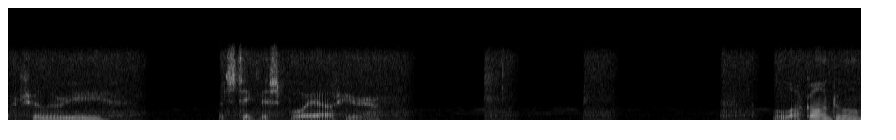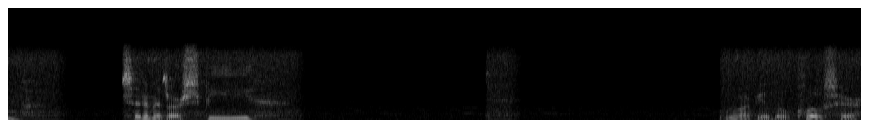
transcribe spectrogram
Artillery. Let's take this boy out here. We'll lock onto him. Set him as our speed. We might be a little close here.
